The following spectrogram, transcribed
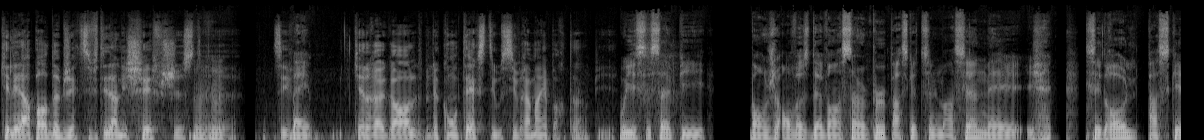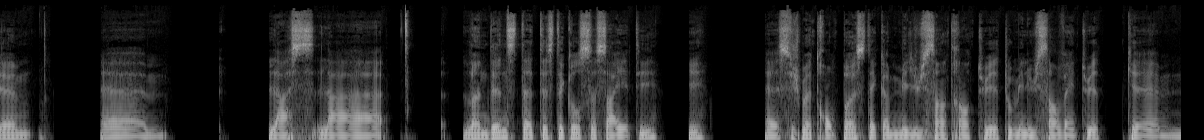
quel est l'apport d'objectivité dans les chiffres, juste. Sais, Ben, quel regard, le contexte est aussi vraiment important. Puis, Oui, c'est ça. Puis, bon, on va se devancer un peu parce que tu le mentionnes, mais c'est drôle parce que euh, la, la London Statistical Society, euh, si je me trompe pas, c'était comme 1838 ou 1828 que.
